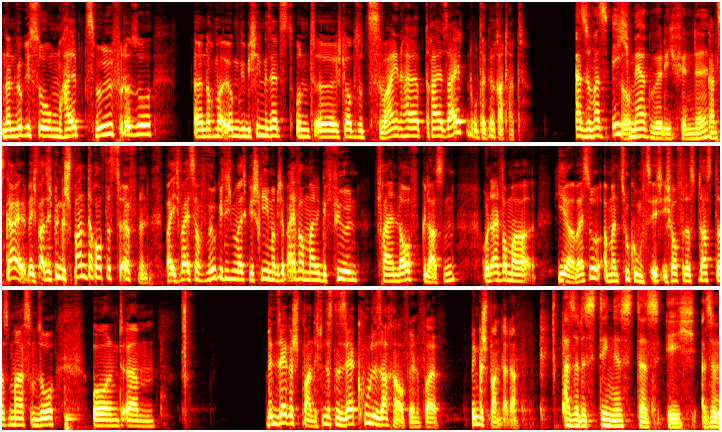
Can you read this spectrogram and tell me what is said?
und dann wirklich so um halb zwölf oder so äh, nochmal irgendwie mich hingesetzt und äh, ich glaube so zweieinhalb, drei Seiten runtergerattert. also was ich So. merkwürdig finde, Ganz geil. Ich, also ich bin gespannt darauf, das zu öffnen. Weil ich weiß auch wirklich nicht mehr, was ich geschrieben habe. Ich habe einfach meine Gefühlen freien Lauf gelassen und einfach mal hier, weißt du, an mein Zukunfts-Ich. Ich hoffe, dass du das, das machst und so. Und ähm, bin sehr gespannt. Ich finde das eine sehr coole Sache auf jeden Fall. Bin gespannt, Alter. also das Ding ist, dass ich, also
